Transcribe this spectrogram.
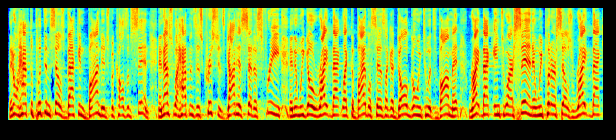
They don't have to put themselves back in bondage because of sin. And that's what happens as Christians. God has set us free, and then we go right back, like the Bible says, like a dog going to its vomit, right back into our sin, and we put ourselves right back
